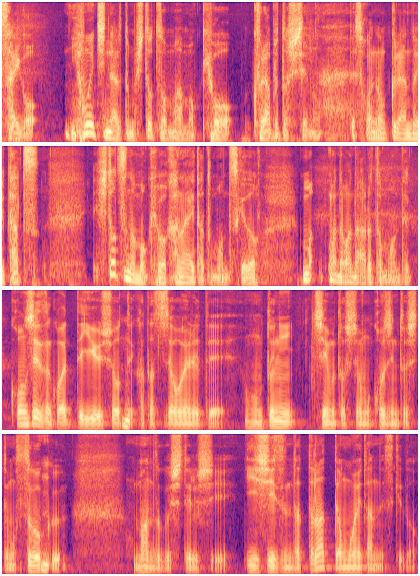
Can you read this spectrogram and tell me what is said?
最後、日本一になるとも一つのまあ目標、クラブとしての、で、そこのグラウンドに立つ。一つの目標は叶えたと思うんですけど、ま、まだまだあると思うんで、今シーズンこうやって優勝っていう形で終えれて本当にチームとしても個人としてもすごく満足してるしいいシーズンだったなって思えたんですけど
